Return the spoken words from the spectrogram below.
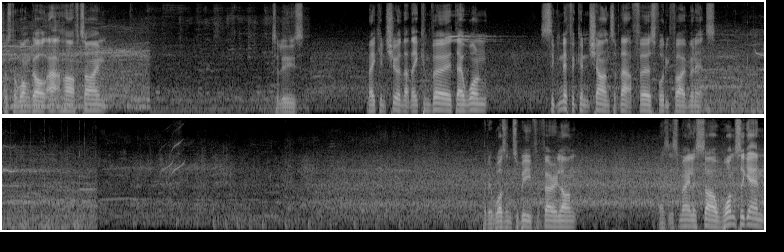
Just the one goal at half time. Toulouse making sure that they converted their one significant chance of that first 45 minutes. But it wasn't to be for very long as Ismaila Sarr once again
